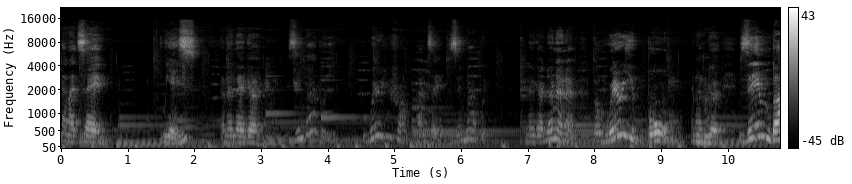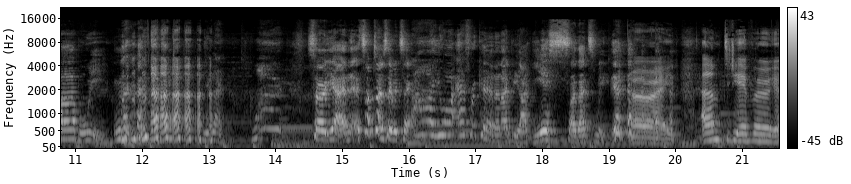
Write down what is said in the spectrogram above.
and I'd say mm-hmm. yes, and then they go Zimbabwe. Where are you from? I'd say Zimbabwe. And they go, no, no, no. But where are you born? And I'd mm-hmm. go, Zimbabwe. You're like, what? So yeah, and sometimes they would say, ah, you are African, and I'd be like, yes, so that's me. All right. Um, did you ever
